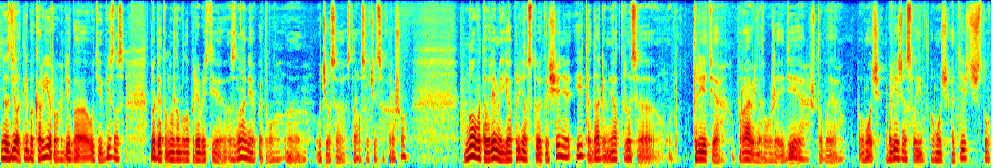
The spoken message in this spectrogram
сделать либо карьеру, либо уйти в бизнес. Но для этого нужно было приобрести знания, поэтому э, учился, старался учиться хорошо. Но в это время я принял святое крещение, и тогда для меня открылась э, вот, третья правильная уже идея, чтобы помочь ближним своим, помочь Отечеству.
